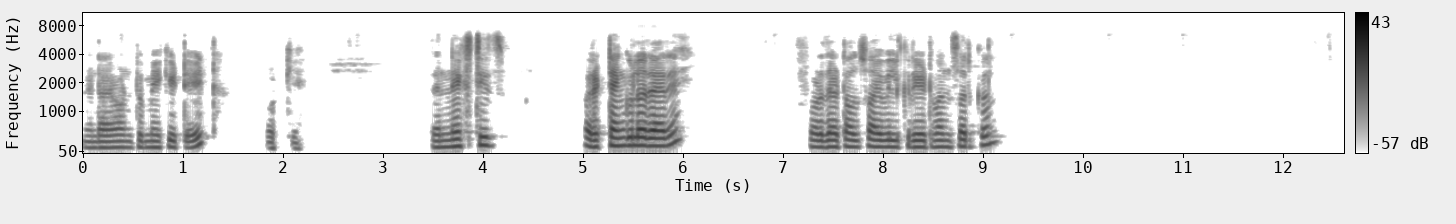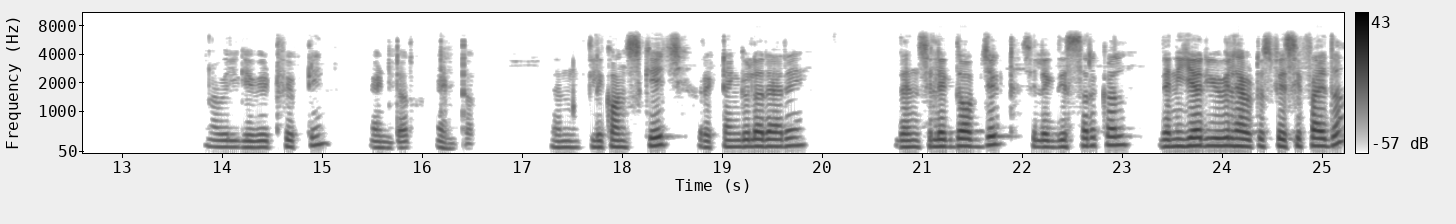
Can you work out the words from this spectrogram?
And I want to make it 8 okay. Then next is rectangular array. For that also I will create one circle I will give it 15 enter enter. Then click on sketch rectangular array. Then select the object select this circle. Then here you will have to specify the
